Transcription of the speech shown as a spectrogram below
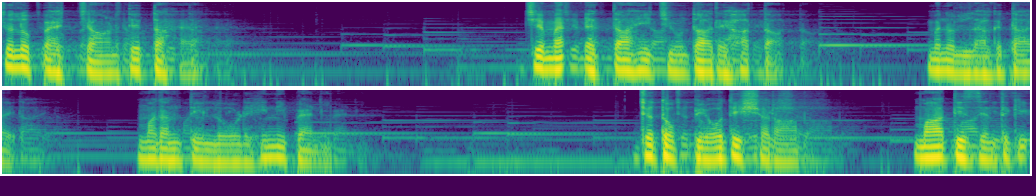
ਚਲੋ ਪਹਿਚਾਣਦੇ ਤਾਂ ਹੈ। ਜੇ ਮੈਂ ਏਦਾਂ ਹੀ ਜਿਉਂਦਾ ਰਿਹਾ ਤਾਂ ਮੈਨੂੰ ਲੱਗਦਾ ਹੈ ਮਰਨ ਦੀ ਲੋੜ ਹੀ ਨਹੀਂ ਪੈਣੀ। ਜਦੋਂ ਪਿਓ ਦੀ ਸ਼ਰਾਬ ਮਾਂ ਦੀ ਜ਼ਿੰਦਗੀ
